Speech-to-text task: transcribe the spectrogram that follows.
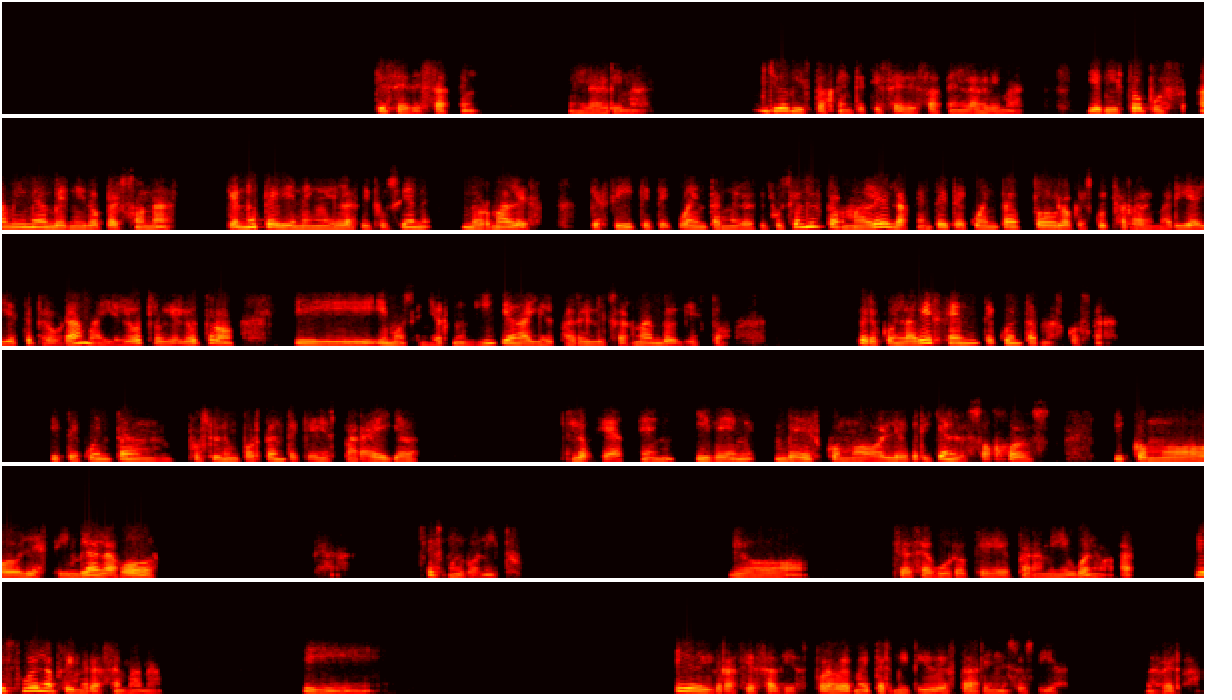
que se deshacen en lágrimas. Yo he visto a gente que se deshace en lágrimas y he visto pues a mí me han venido personas que no te vienen en las difusiones normales, que sí, que te cuentan en las difusiones normales, la gente te cuenta todo lo que escucha Radio María y este programa y el otro y el otro y, y Monseñor Munilla y el Padre Luis Fernando y esto. Pero con la Virgen te cuentan más cosas y te cuentan pues lo importante que es para ella lo que hacen y ven, ves cómo le brillan los ojos y cómo les tiembla la voz. Es muy bonito. Yo te aseguro que para mí, bueno, yo estuve en la primera semana y, y doy gracias a Dios por haberme permitido estar en esos días. la verdad.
